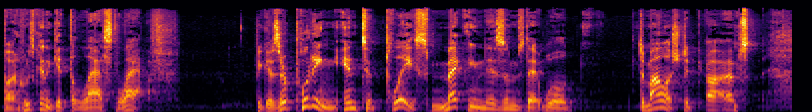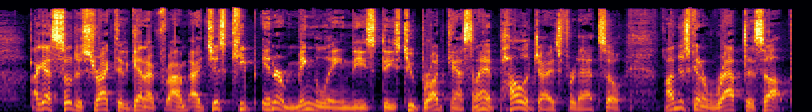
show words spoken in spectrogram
But who's going to get the last laugh? Because they're putting into place mechanisms that will demolish the. Uh, I got so distracted again. I, I just keep intermingling these these two broadcasts, and I apologize for that. So I'm just going to wrap this up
